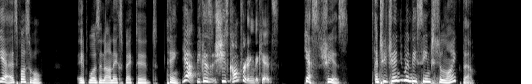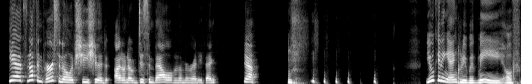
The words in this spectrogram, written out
Yeah, it's possible. It was an unexpected thing. Yeah, because she's comforting the kids. Yes, she is. And she genuinely seems to like them. Yeah, it's nothing personal if she should, I don't know, disembowel them or anything. Yeah. You're getting angry with me of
